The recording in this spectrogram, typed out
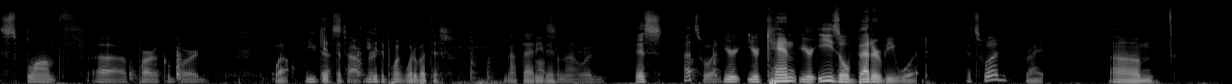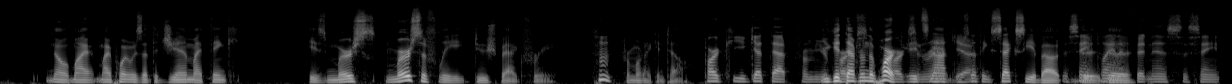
Splumph uh, particle board. Well, you get the you get the point. What about this? Not that either. Also not wood. This That's wood. your your can your easel better be wood. It's wood. Right. Um, no, my my point was that the gym I think is merc- mercifully douchebag free, Hmm. from what I can tell. Park. You get that from your. you get that from the park. It's Rec, not. There's yeah. nothing sexy about the ain't the, Planet the Fitness. the ain't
